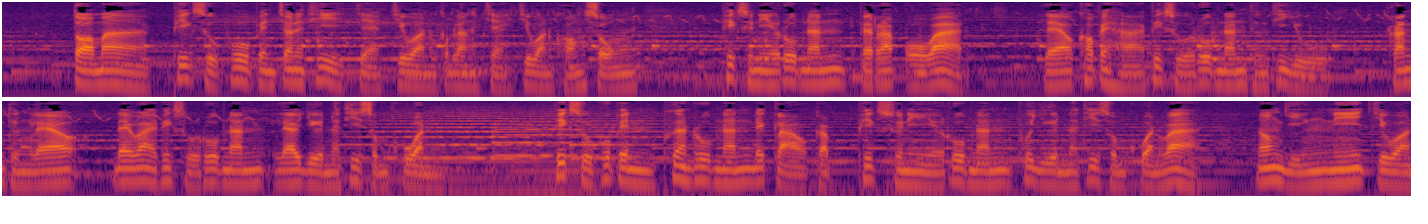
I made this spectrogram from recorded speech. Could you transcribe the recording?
ๆต่อมาภิกษุผู้เป็นเจ้าหน้าที่แจกจีวรกำลังแจกจีวรของสงฆ์ภิกษุณีรูปนั้นไปรับโอวาทแล้วเข้าไปหาภิกษุรูปนั้นถึงที่อยู่ ครั้นถึงแล้วได้ไหว้ภิกษุรูปนั้นแล้วยืนณที่สมควร ภิกษุผู้เป็นเพื่อนรูปนั้นได้กล่าวกับภิกษุณีรูปนั้นผู้ยืนณที่สมควรว่า น้องหญิงนี้จีวร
